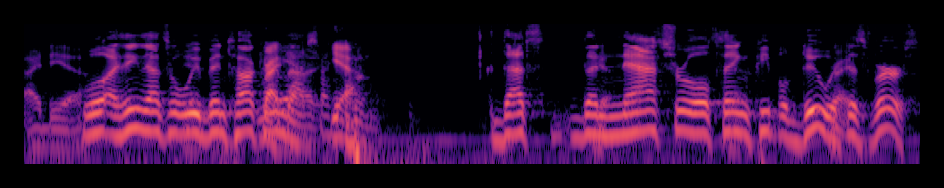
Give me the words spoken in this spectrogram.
idea? Well, I think that's what we've been talking right. about. that's Yeah. That's the natural thing people do with Right. this verse.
